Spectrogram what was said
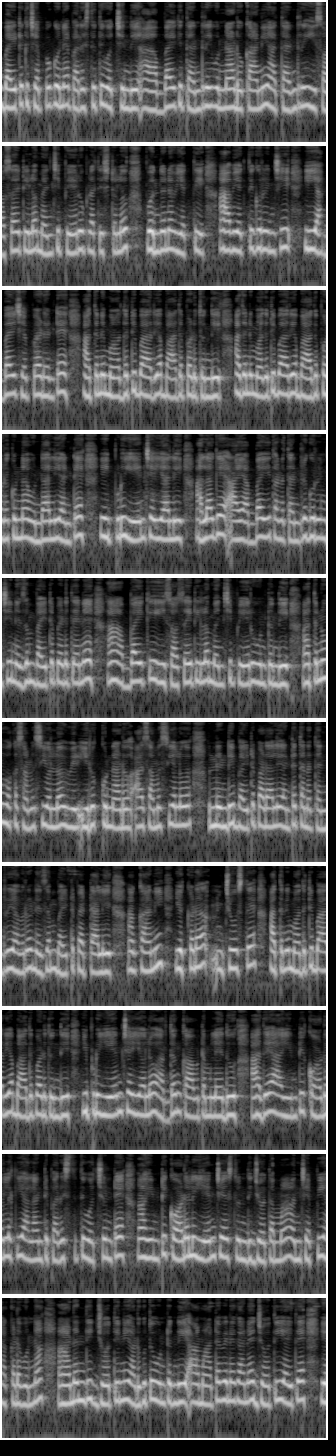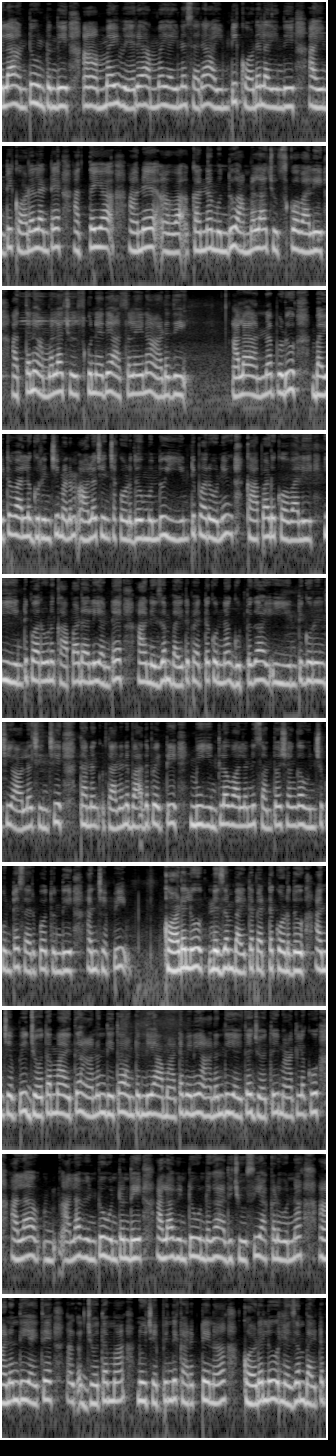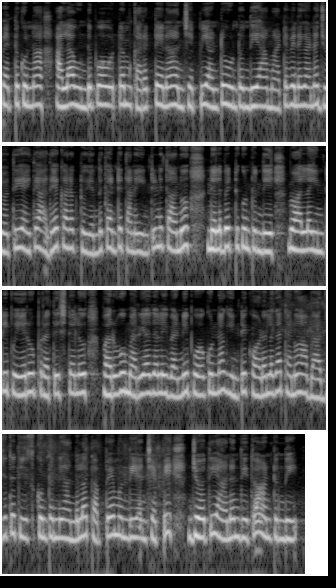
బయటకు చెప్పుకునే పరిస్థితి వచ్చింది. ఆ అబ్బాయికి తండ్రి ఉన్నాడు కానీ ఆ తండ్రి ఈ సొసైటీలో మంచి పేరు ప్రతిష్టలు పొందిన వ్యక్తి. ఆ వ్యక్తి గురించి ఈ అబ్బాయి చెప్పాడంటే అతని మొదటి భార్య భార్య బాధపడుతుంది. అతని మొదటి భార్య బాధపడకుండా ఉండాలి అంటే ఇప్పుడు ఏం చెయ్యాలి? అలాగే ఆ అబ్బాయి తన తండ్రి గురించి నిజం బయట పెడితేనే ఆ అబ్బాయికి ఈ సొసైటీలో మంచి పేరు ఉంటుంది. అతను ఒక సమస్యల్లో వి- ఇరుక్కున్నాడు. ఆ సమస్యలో నుండి బయటపడాలి అంటే తన తండ్రి ఎవరో నిజం బయట పెట్టాలి. కానీ ఇక్కడ చూస్తే అతని మొదటి భార్య బాధపడుతుంది. ఇప్పుడు ఏం చెయ్యాలో అర్థం కావటం లేదు. అదే ఆ ఇంటి కోడలికి అలాంటి పరిస్థితి వచ్చుంటే ఆ ఇంటి కోడలు ఏం చేస్తుంది జ్యోతమ్మ అని చెప్పి అక్కడ ఉన్న ఆనంది జ్యోతిని అడుగుతూ ఉంటుంది. ఆ మాట వినగానే జ్యోతి అయితే ఇలా అంటూ ఉంటుంది. ఆ అమ్మాయి వేరే అమ్మాయి అయినా సరే ఆ ఇంటి కోడలైంది ఆ ఇంటి కోడలు అంటే అత్తయ్య అనే కన్నా ముందు అమ్మలా చూసుకోవాలి. అత్తని అమ్మలా చూసుకునేదే అసలైన ఆడది. అలా అన్నప్పుడు బయట వాళ్ళ గురించి మనం ఆలోచించకూడదు. ముందు ఈ ఇంటి పరువుని కాపాడుకోవాలి. ఈ ఇంటి పరువును కాపాడాలి అంటే ఆ నిజం బయట పెట్టకుండా గుట్టుగా ఈ ఇంటి గురించి ఆలోచించి తన తనని బాధ పెట్టి మీ ఇంట్లో వాళ్ళని సంతోషంగా ఉంచుకుంటే సరిపోతుంది అని చెప్పి కోడలు నిజం బయట పెట్టకూడదు అని చెప్పి జ్యోతమ్మ అయితే ఆనందితో అంటుంది. ఆ మాట విని ఆనంది అయితే జ్యోతి మాటలకు అలా అలా వింటూ ఉంటుంది. అలా వింటూ ఉండగా అది చూసి అక్కడ ఉన్న ఆనంది అయితే జ్యోతమ్మ నువ్వు చెప్పింది కరెక్టేనా? కోడలు నిజం బయట పెట్టకుండా అలా ఉండిపోవటం కరెక్టేనా? అని చెప్పి అంటూ ఉంటుంది. ఆ మాట వినగానే జ్యోతి అయితే అదే కరెక్ట్. ఎందుకంటే తన ఇంటిని తాను నిలబెట్టుకుంటుంది. వాళ్ళ ఇంటి పేరు ప్రతిష్టలు పరువు మర్యాదలు ఇవన్నీ పోకుండా ఇంటి కోడలుగా తను ఆ బాధ్యత తీసుకుంటుంది. అందులో తప్పేముంది అని చెప్పి జ్యోతి ఆనందితో అంటుంది.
